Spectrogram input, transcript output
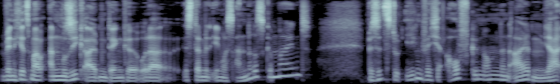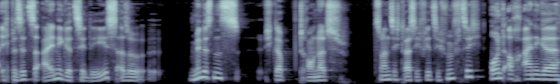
wenn ich jetzt mal an Musikalben denke, oder ist damit irgendwas anderes gemeint? Besitzt du irgendwelche aufgenommenen Alben? Ja, ich besitze einige CDs, also mindestens, ich glaube, 300 20, 30, 40, 50 und auch einige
